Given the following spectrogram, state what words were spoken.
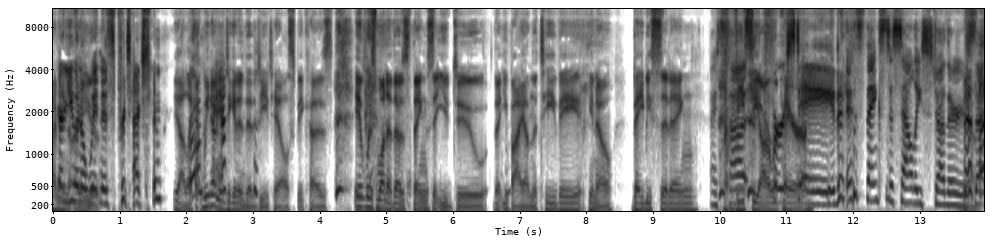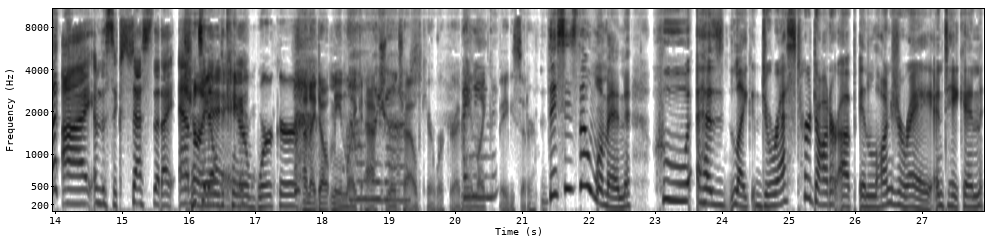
I are mean, you in a witness protection? Yeah, like we don't need to get into the details because it was one of those things that you do that you buy on the TV, you know, babysitting, I saw VCR First repair, aid. It's thanks to Sally Struthers that I am the success that I am child today. care worker, and I don't mean like Oh actual gosh. child care worker. I I mean, mean- like babysitter. this is the woman who has like dressed her daughter up in lingerie and taken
